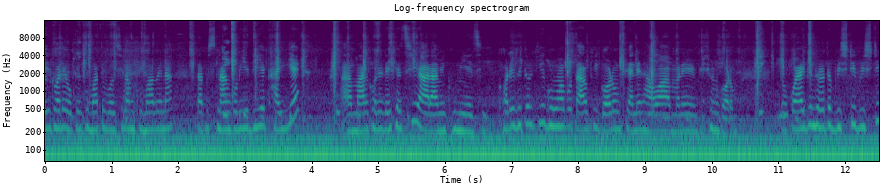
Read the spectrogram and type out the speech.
এই ঘরে, ওকে ঘুমাতে বলছিলাম, ঘুমাবে না। তারপর স্নান করিয়ে দিয়ে খাইয়ে মার ঘরে রেখেছি আর আমি ঘুমিয়েছি। ঘরের ভিতর কি ঘুমাবো, তাও কি গরম, ফ্যানের হাওয়া মানে ভীষণ গরম। তো কয়েকদিন ধরে তো বৃষ্টি বৃষ্টি,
